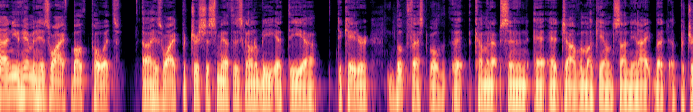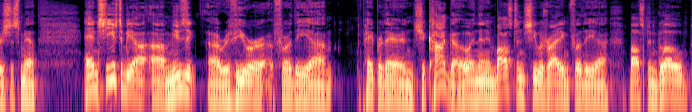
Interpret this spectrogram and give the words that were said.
I knew him and his wife, both poets. Uh, his wife, Patricia Smith, is going to be at the, uh, Decatur Book Festival uh, coming up soon at, at, Java Monkey on Sunday night, but uh, Patricia Smith. And she used to be a, a music uh, reviewer for the um, paper there in Chicago. And then in Boston, she was writing for the uh, Boston Globe.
